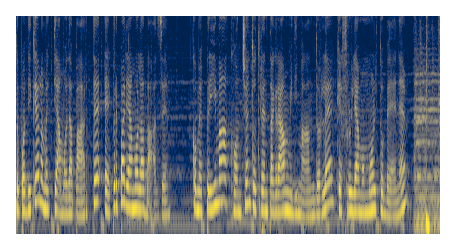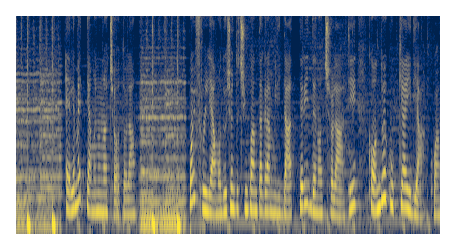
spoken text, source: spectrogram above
Dopodiché lo mettiamo da parte e prepariamo la base. Come prima con 130 g di mandorle che frulliamo molto bene e le mettiamo in una ciotola. Poi frulliamo 250 g di datteri denocciolati con due cucchiai di acqua.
